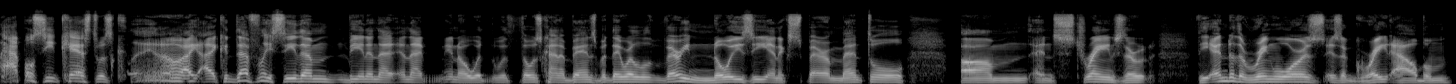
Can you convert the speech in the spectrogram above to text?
Appleseed Cast was, you know, I, I could definitely see them being in that in that you know with with those kind of bands, but they were very noisy and experimental, um, and strange. They're the End of the Ring Wars is a great album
